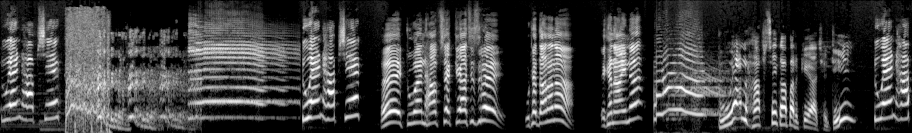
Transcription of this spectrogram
টু অ্যান্ড হাফ শেক টু অ্যান্ড হাফ শেক এই টু অ্যান্ড হাফ শেক কে আছিস রে? উঠে দাঁড়া না। এখানে আয় না। টু অ্যান্ড হাফ শেক আবার কে আছে টি? টু অ্যান্ড হাফ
